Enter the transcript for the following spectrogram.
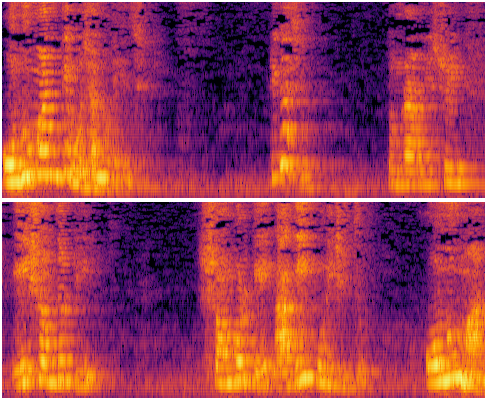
অনুমানকে বোঝানো হয়েছে। ঠিক আছে? তোমরা নিশ্চয়ই এই শব্দটি সম্পর্কে আগেই পরিচিত। অনুমান।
